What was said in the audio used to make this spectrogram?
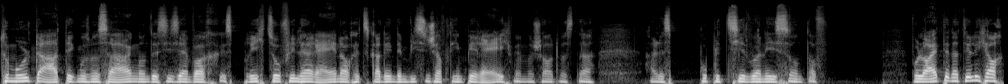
tumultartig, muss man sagen. Und es ist einfach, es bricht so viel herein, auch jetzt gerade in dem wissenschaftlichen Bereich, wenn man schaut, was da alles publiziert worden ist und auf wo Leute natürlich auch,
